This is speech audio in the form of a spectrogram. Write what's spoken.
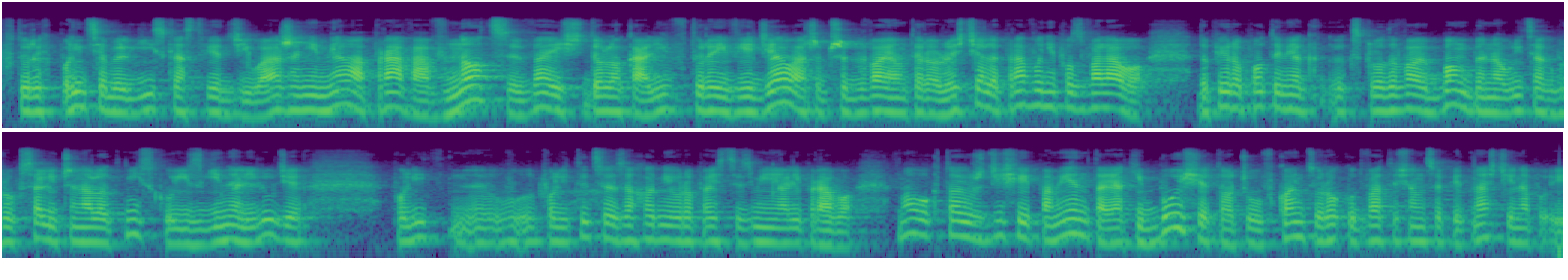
w których policja belgijska stwierdziła, że nie miała prawa w nocy wejść do lokali, w której wiedziała, że przebywają terroryści, ale prawo nie pozwalało. Dopiero po tym, jak eksplodowały bomby na ulicach Brukseli czy na lotnisku i zginęli ludzie, politycy zachodnioeuropejscy zmieniali prawo. Mało kto już dzisiaj pamięta, jaki bój się toczył w końcu roku 2015 i na, po- i,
